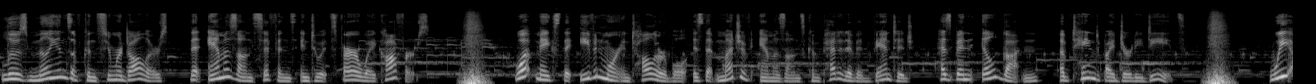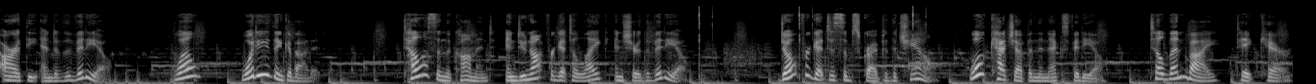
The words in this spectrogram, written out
lose millions of consumer dollars that Amazon siphons into its faraway coffers. What makes that even more intolerable is that much of Amazon's competitive advantage has been ill-gotten, obtained by dirty deeds. We are at the end of the video. Well, what do you think about it? Tell us in the comment and do not forget to like and share the video. Don't forget to subscribe to the channel. We'll catch up in the next video. Till then, bye. Take care.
